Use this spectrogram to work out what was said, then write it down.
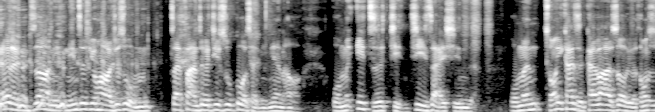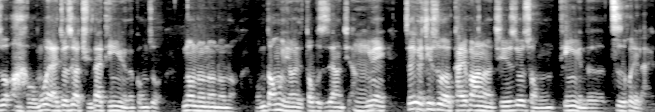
，Allen，你知道您您这句话就是我们在犯这个技术过程里面哈，我们一直谨记在心的。我们从一开始开发的时候，有同事说啊，我们未来就是要取代听员的工作。No，No，No，No，No，我们到目前为止都不是这样讲，因为这个技术的开发呢，其实就是从听员的智慧来的。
